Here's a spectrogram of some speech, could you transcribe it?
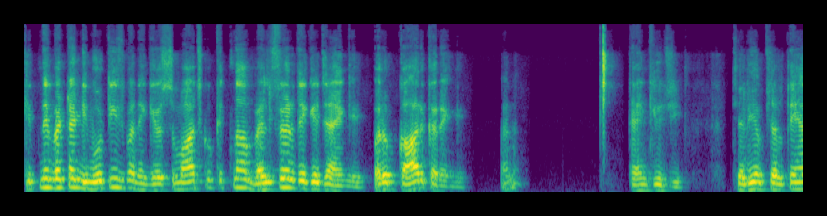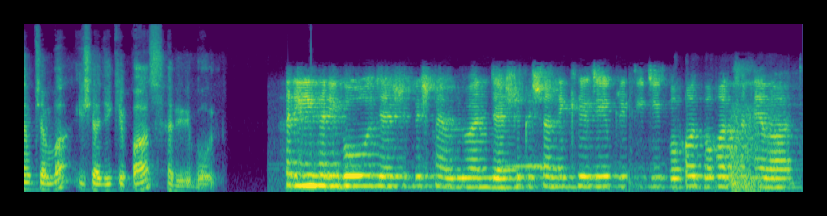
कितने बेटर डिवोटीज बनेंगे और समाज को कितना वेलफेयर देके जाएँगे, परोपकार करेंगे, है ना? Thank you ji. चलिए अब चलते हैं हम चंबा ईशा जी के पास, हरी बोल। हरी हरी बोल, जय श्री कृष्ण एवरीवन जय श्री कृष्ण निखिल जी, प्रीति जी, बहुत बहुत धन्यवाद।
